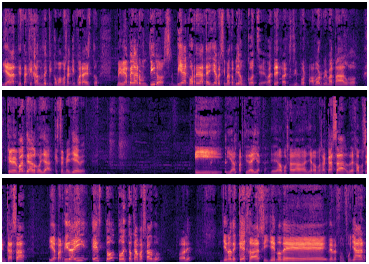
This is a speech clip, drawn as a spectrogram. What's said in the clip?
y ahora te estás quejando de que comamos aquí fuera esto. Me voy a pegar un tiro. Voy a correr hacia allí a ver si me atropella un coche. ¿Vale? A ver si por favor me mata algo. Que me mate algo ya, que se me lleve. Y, y a partir de ahí ya está. Ya llegamos a, llegamos a casa, lo dejamos en casa. Y a partir de ahí, esto, todo esto que ha pasado, ¿vale? Lleno de quejas y lleno de, de refunfuñar,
